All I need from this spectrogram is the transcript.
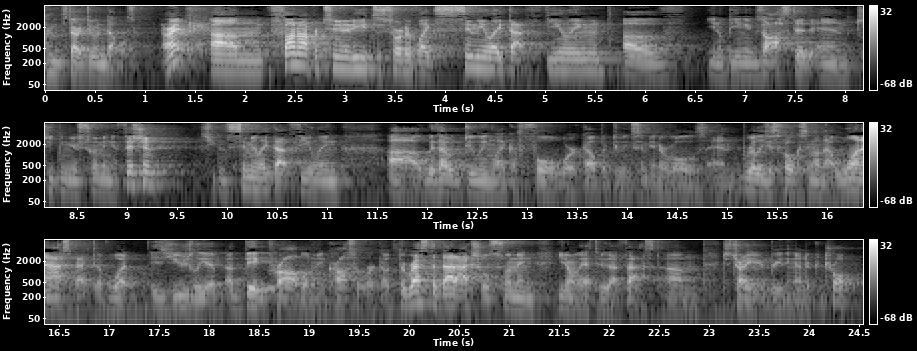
and start doing doubles. All right. Um, fun opportunity to sort of like simulate that feeling of, you know, being exhausted and keeping your swimming efficient. So you can simulate that feeling uh, without doing like a full workout, but doing some intervals and really just focusing on that one aspect of what is usually a, a big problem in CrossFit workouts. The rest of that actual swimming, you don't really have to do that fast. Um, just try to get your breathing under control.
